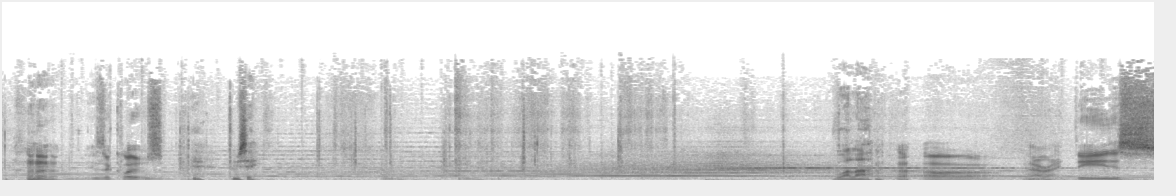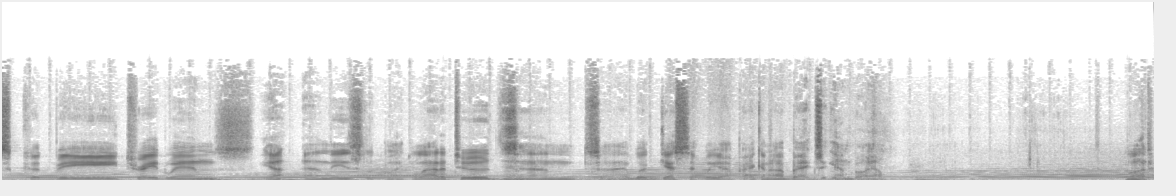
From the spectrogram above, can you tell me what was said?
These are clues. Here, let me see. Voila. Oh, all right. These could be trade winds. Yeah, and these look like latitudes, and I would guess that we are packing our bags again, Boyle. What?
